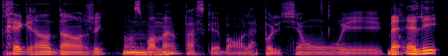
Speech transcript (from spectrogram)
très grand danger en ce Mhm. moment parce que, bon, la pollution est. Ben, elle est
